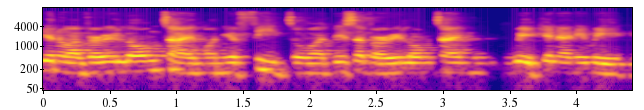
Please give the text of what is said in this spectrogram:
you know, a very long time on your feet or at least a very long time waking anyway.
